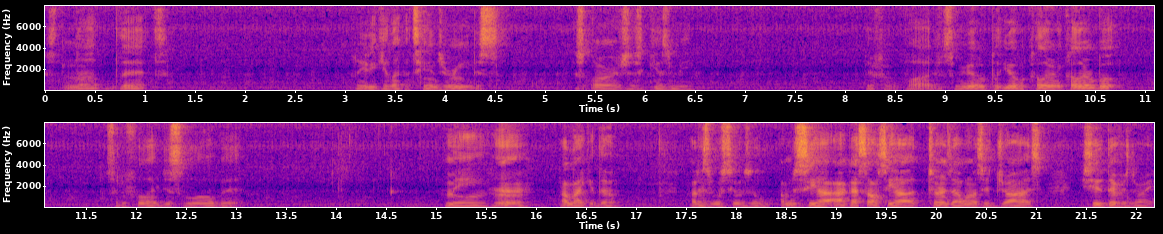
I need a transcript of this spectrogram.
It's not that. I need to get like a tangerine. This this orange just gives me different vibes. So you ever put you have a color in a coloring book? So to feel like just a little bit. I mean, huh. I like it though. I just wish it was a. I'm just see how. I guess I'll see how it turns out once it dries. You see the difference, right?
